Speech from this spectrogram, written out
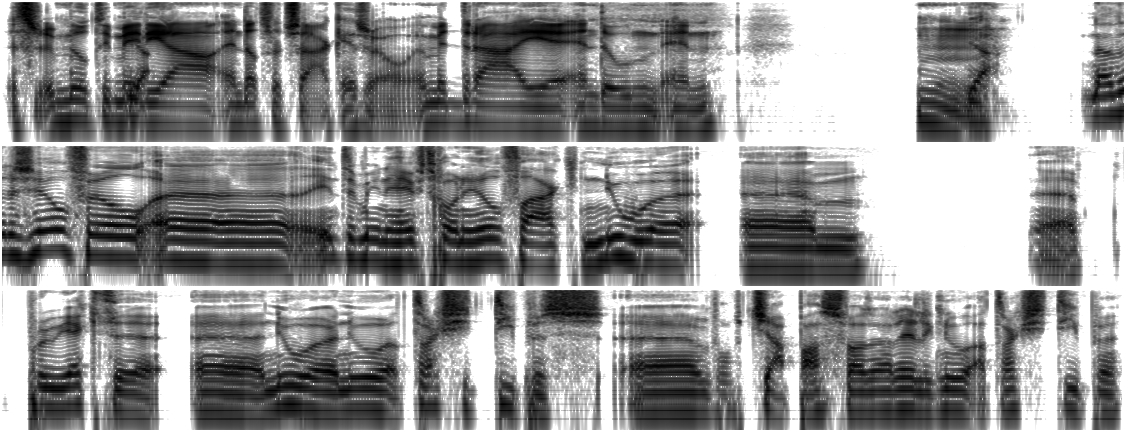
Het is multimedia en dat soort zaken en zo. En met draaien en doen en... Hmm. Ja. Nou, er is heel veel. eh Intermin heeft gewoon heel vaak nieuwe ehm, eh, projecten, eh, nieuwe, nieuwe attractietypes. Bijvoorbeeld Chiapas was een redelijk nieuwe attractietype.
